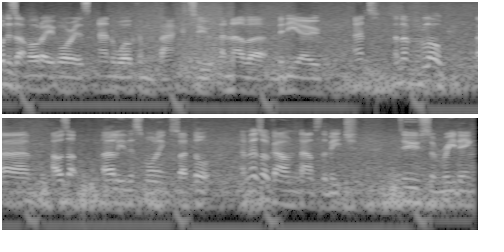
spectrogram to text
What is up, Bodyweight Warriors, and welcome back to another video and another vlog. Um, I was up early this morning, so I thought I may as well go down to the beach, do some reading.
